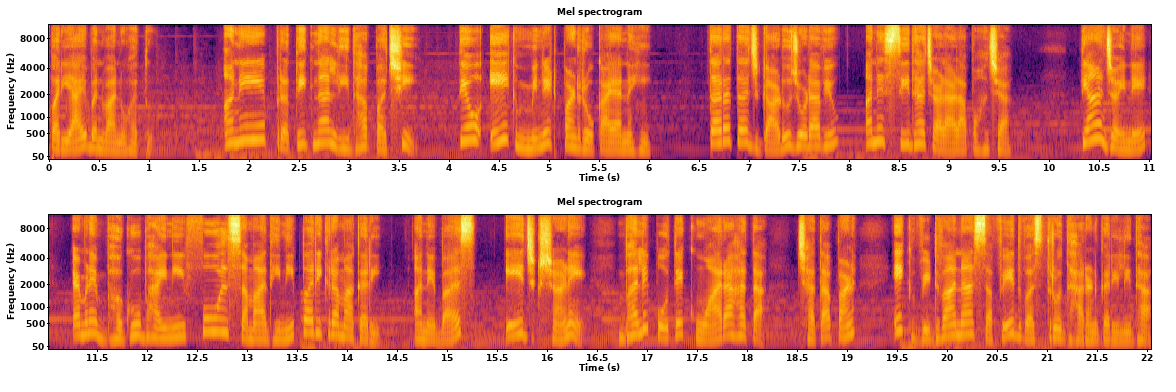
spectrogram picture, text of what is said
પર્યાય બનવાનું હતું. અને એ પ્રતિજ્ઞા લીધા પછી તેઓ એક મિનિટ પણ રોકાયા નહીં. તરત જ ગાડું જોડાવ્યું અને સીધા ચડાળા પહોંચ્યા. ત્યાં જઈને એમણે ભગુભાઈની ફૂલ સમાધિની પરિક્રમા કરી અને બસ, એ જ ક્ષણે ભલે પોતે કુંવારા હતા, છતાં પણ એક વિધવાના સફેદ વસ્ત્રો ધારણ કરી લીધા.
